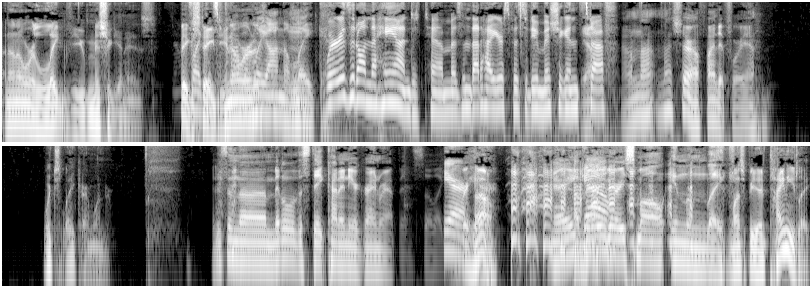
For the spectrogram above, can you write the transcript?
I don't know where Lakeview, Michigan is. Big It's like state. it's Do you know where it probably is? on the lake. Where is it on the hand, Tim? Isn't that how you're supposed to do Michigan Yeah. stuff? I'm not. I'm not sure. I'll find it for you. Which lake, I wonder? It is in the middle of the state, kind of near Grand Rapids. So like Here. over here. There you A go. very, very small inland lake. Must be a tiny lake.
